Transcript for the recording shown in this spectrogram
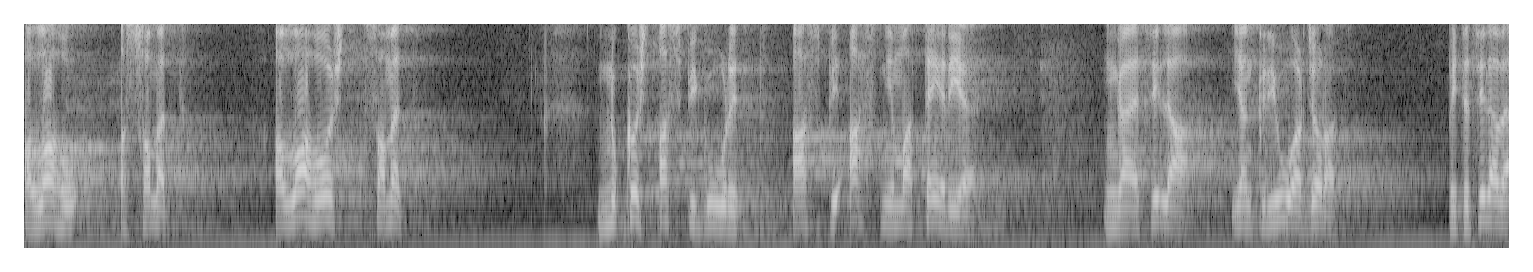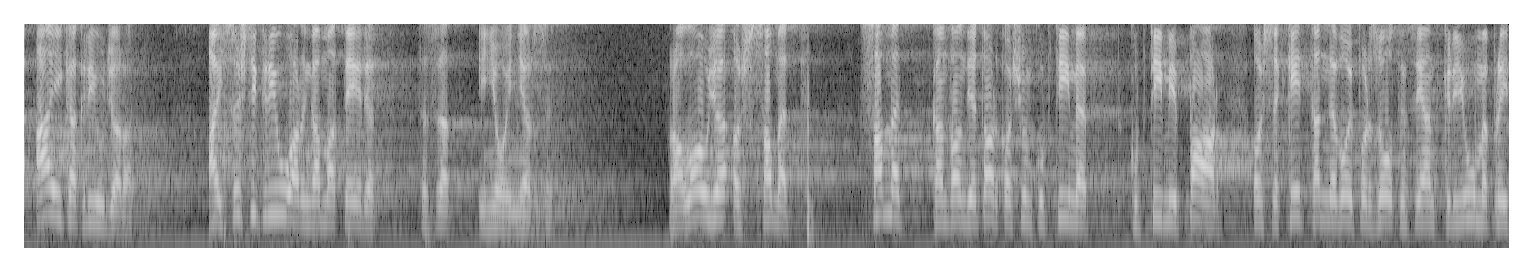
Allahu as-Samad. Allahu është Samad. Nuk është as pi gurit, as pi as një materie nga e cila janë krijuar gjërat. prej të cilave Ai i ka kriju gjërat. Ai s'është i krijuar nga materiet të cilat i njohin njerëzit. Pra Allahu xh.sh. është Samed. Samed kanë thënë dietar ka shumë kuptime. Kuptimi i parë është se krejt kanë nevojë për Zotin se janë të krijuar prej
